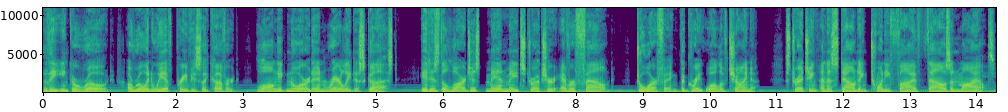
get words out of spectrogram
the Inca Road, a ruin we have previously covered, long ignored and rarely discussed, it is the largest man-made structure ever found, dwarfing the Great Wall of China, stretching an astounding 25,000 miles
